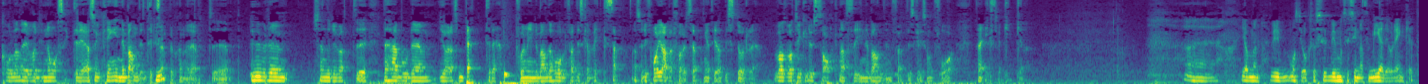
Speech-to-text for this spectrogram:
kolla med vad dina åsikter är. Alltså kring innebandyn till Mm. exempel generellt. Eh, Hur känner du att det här borde göras bättre från innebandyhåll för att det ska växa? Alltså det har ju alla förutsättningar till att bli större. Vad, vad tycker du saknas i innebandyn för att det ska liksom få den här extra kicken? Eh, ja men vi måste ju också vi måste synas i media ordentligt.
